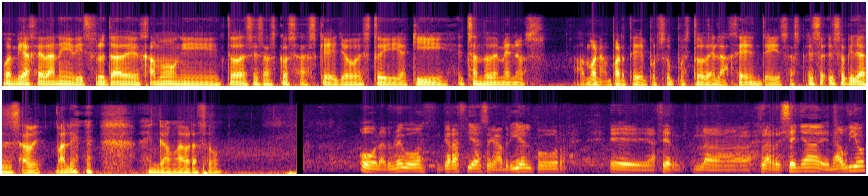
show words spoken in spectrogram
Buen viaje, Dani. Disfruta del jamón y todas esas cosas que yo estoy aquí echando de menos. Ah, bueno, aparte, por supuesto, de la gente y esas, eso, eso que ya se sabe, ¿vale? Venga, un abrazo. Hola de nuevo. Gracias, Gabriel, por eh, hacer la, la reseña en audio.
